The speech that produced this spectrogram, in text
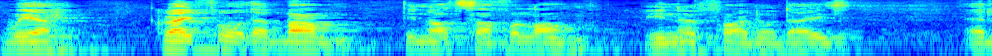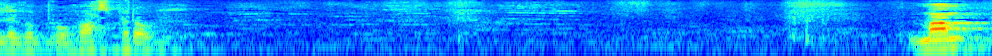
We are grateful that Mum did not suffer long in her final days at Liverpool Hospital. Mum,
